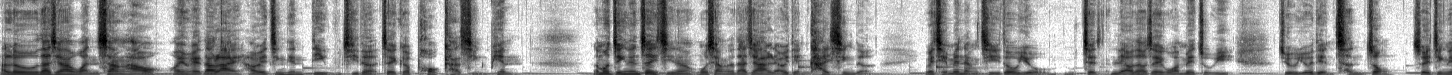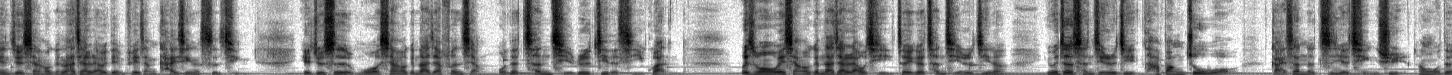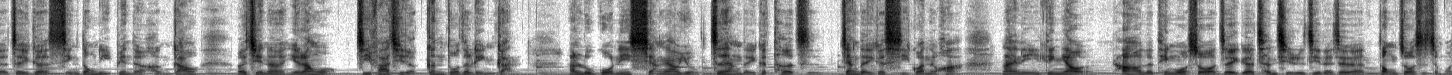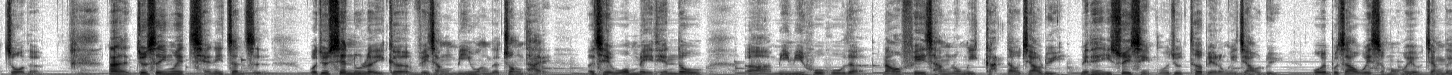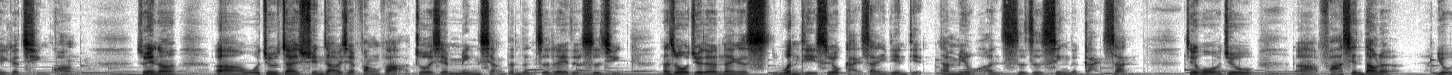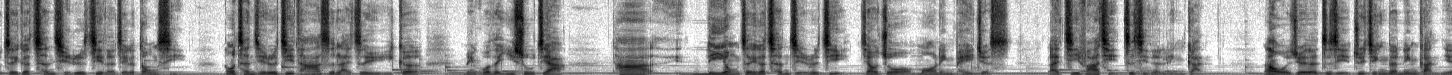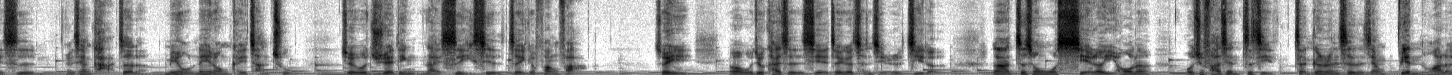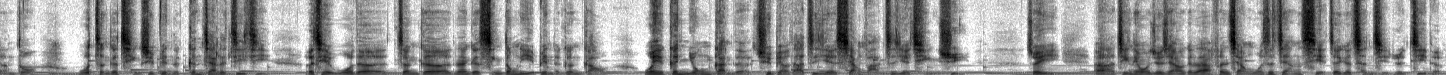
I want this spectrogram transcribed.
Hello，大家晚上好，欢迎回到来好为今天第五集的这个 Podcast 影片。那么今天这一集呢，我想和大家聊一点开心的，因为前面两集都有这聊到这个完美主义，就有点沉重，所以今天就想要跟大家聊一点非常开心的事情，也就是我想要跟大家分享我的晨起日记的习惯。为什么我会想要跟大家聊起这个晨起日记呢？因为这个晨起日记它帮助我。改善了自己的情绪，让我的这个行动力变得很高，而且呢，也让我激发起了更多的灵感。那如果你想要有这样的一个特质，这样的一个习惯的话，那你一定要好好的听我说这个晨起日记的这个动作是怎么做的。那就是因为前一阵子我就陷入了一个非常迷惘的状态，而且我每天都呃迷迷糊糊的，然后非常容易感到焦虑。每天一睡醒我就特别容易焦虑。我也不知道为什么会有这样的一个情况，所以呢，呃，我就在寻找一些方法，做一些冥想等等之类的事情。但是我觉得那个问题是有改善一点点，但没有很实质性的改善。结果我就啊发现到了有这个晨起日记的这个东西。那么晨起日记它是来自于一个美国的艺术家，他利用这个晨起日记叫做 Morning Pages 来激发起自己的灵感。那我觉得自己最近的灵感也是有像卡着了，没有内容可以产出，所以我就决定来试一试这个方法。所以，呃，我就开始写这个晨起日记了。那自从我写了以后呢，我就发现自己整个人生好像变化了很多，我整个情绪变得更加的积极，而且我的整个那个行动力也变得更高，我也更勇敢的去表达自己的想法、自己的情绪。所以，呃，今天我就想要跟大家分享，我是怎样写这个晨起日记的。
